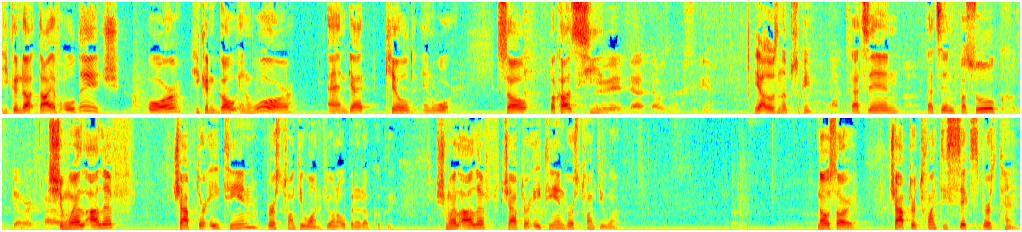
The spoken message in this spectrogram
he can uh, die of old age, or he can go in war and get killed in war. So because he Wait, wait, that, that was in the yeah, those in the psukim. What? That's in that's in pasuk That was. Shemuel Aleph, chapter 18, verse 21. If you want to open it up quickly. Shemuel Aleph, chapter 18, verse 21. No, sorry. Chapter 26, verse 10.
